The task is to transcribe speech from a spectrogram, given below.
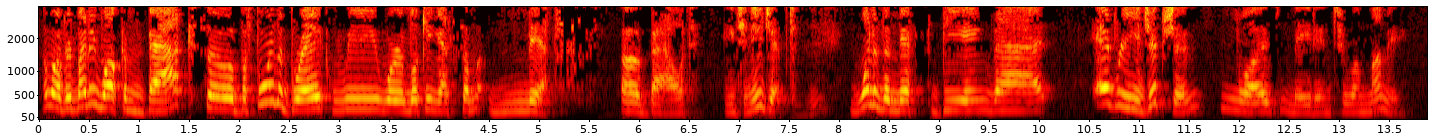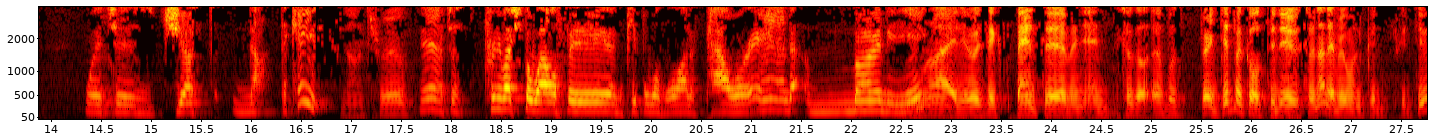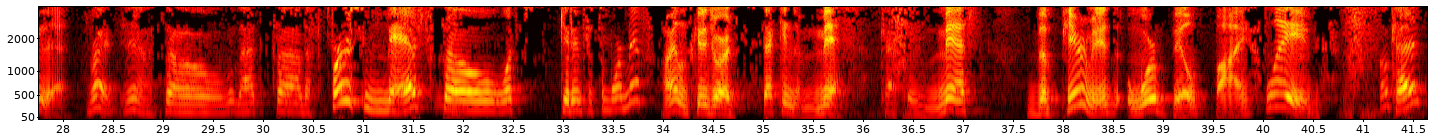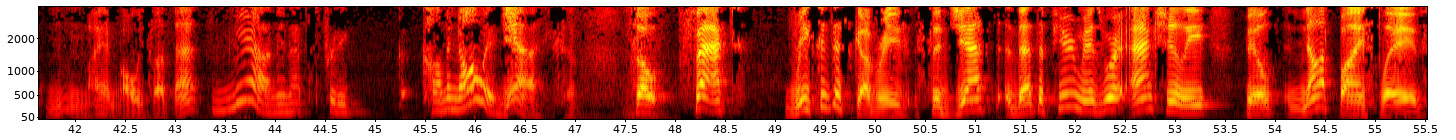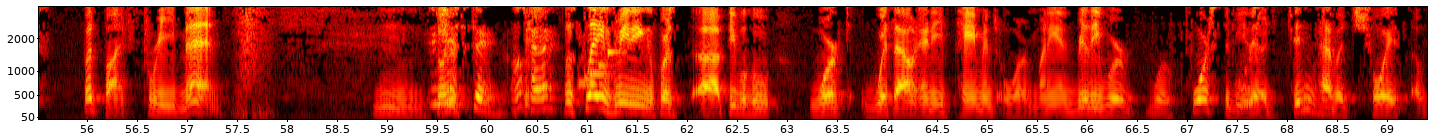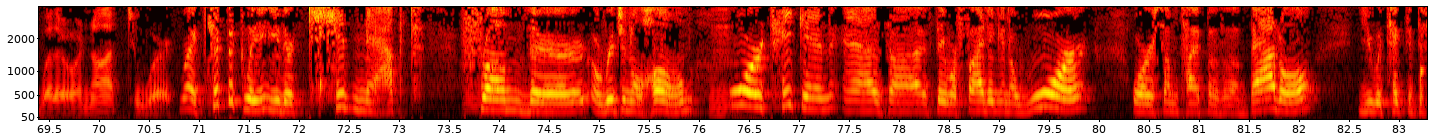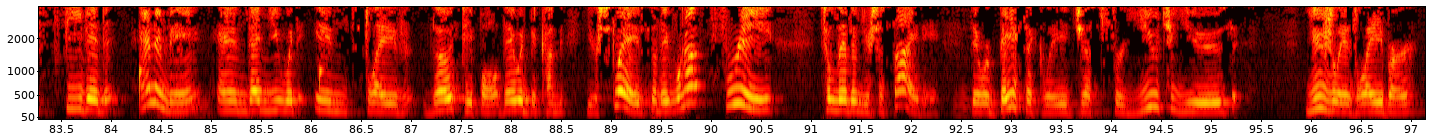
Hello, everybody. Welcome back. So, before the break, we were looking at some myths about ancient Egypt. Mm -hmm. One of the myths being that every Egyptian was made into a mummy which is just not the case. Not true. Yeah, just pretty much the wealthy and people with a lot of power and money. Right. It was expensive and, and took a, it was very difficult to do, so not everyone could, could do that. Right. Yeah. So that's uh, the first myth. So let's get into some more myths. All right. Let's get into our second myth. Okay. So myth the pyramids were built by slaves. Okay. Mm, I had always thought that. Yeah, I mean, that's pretty common knowledge. Yeah, so. So, fact, recent discoveries suggest that the pyramids were actually built not by slaves, but by free men. Mm. So Interesting. okay. So, so, slaves meaning, of course, uh, people who worked without any payment or money and really were, were forced to be forced. there, didn't have a choice of whether or not to work. Right, typically either kidnapped from their original home mm. or taken as uh, if they were fighting in a war or some type of a battle. You would take the defeated enemy and then you would enslave those people. They would become your slaves. So they were not free to live in your society. They were basically just for you to use, usually as labor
